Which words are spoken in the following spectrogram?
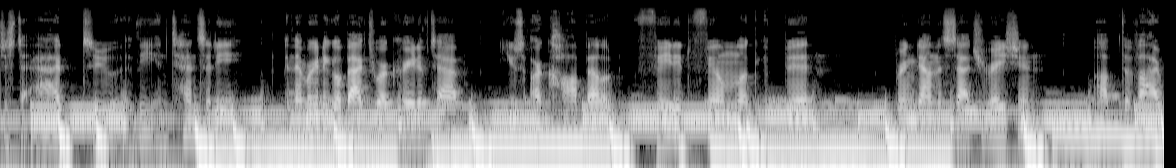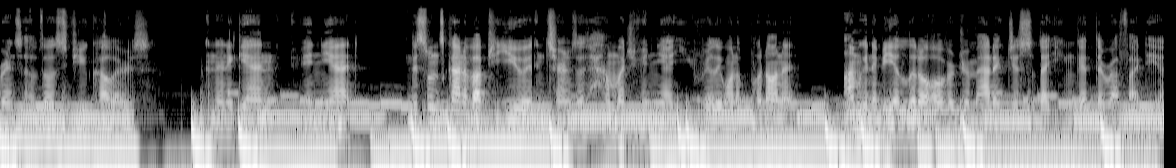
just to add to the intensity. And then we're gonna go back to our creative tab, use our cop out faded film look a bit, bring down the saturation, up the vibrance of those few colors. And then again, vignette. This one's kind of up to you in terms of how much vignette you really want to put on it. I'm gonna be a little over dramatic just so that you can get the rough idea.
